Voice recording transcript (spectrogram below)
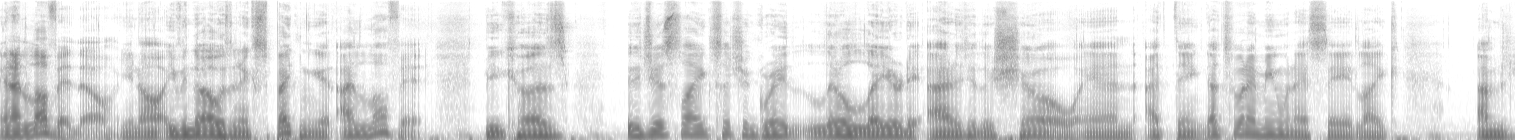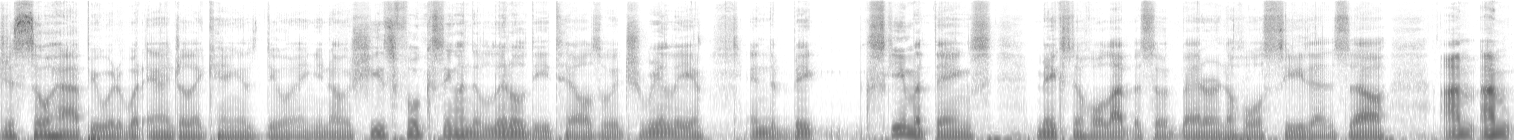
and I love it though. You know, even though I wasn't expecting it, I love it because it's just like such a great little layer they added to the show, and I think that's what I mean when I say like I'm just so happy with what Angela Kang is doing. You know, she's focusing on the little details, which really, in the big scheme of things, makes the whole episode better and the whole season. So I'm I'm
